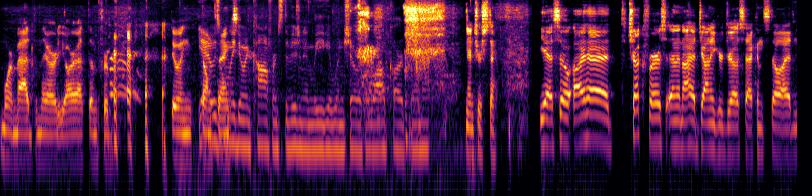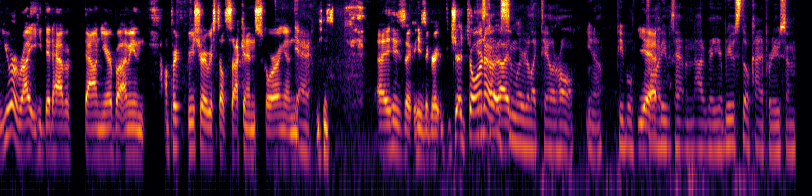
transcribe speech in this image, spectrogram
more mad than they already are at them for doing Yeah, it dumb was only doing conference, division, and league. It wouldn't show like a wild card format. Interesting. Yeah, so I had Chuck first, and then I had Johnny Gaudreau second still. And you were right; he did have a down year, but I mean, I'm pretty sure he was still second in scoring, and Yeah, he's uh, he's a, he's a great. J- it's kind of uh, similar to like Taylor Hall. You know, people Yeah. thought he was having not a great year, but he was still kind of producing.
